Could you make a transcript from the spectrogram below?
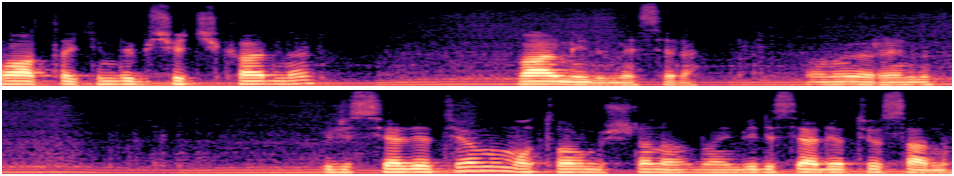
O alttakinde bir şey çıkar mı? Var mıydı mesela? Onu öğrenelim. Birisi yerde yatıyor mu? Motormuş lan o. Ben birisi yerde yatıyor sandım.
